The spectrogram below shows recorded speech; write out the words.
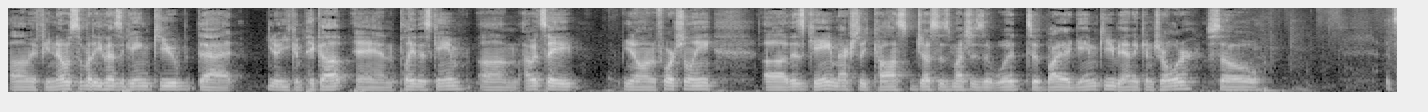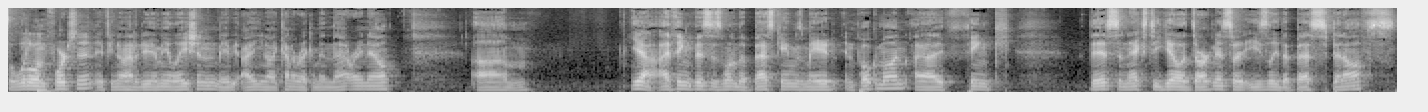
um, if you know somebody who has a GameCube that you know you can pick up and play this game, um, I would say, you know, unfortunately, uh, this game actually costs just as much as it would to buy a GameCube and a controller. So it's a little unfortunate if you know how to do emulation. Maybe I, you know, I kind of recommend that right now. Um, yeah, I think this is one of the best games made in Pokemon. I think this and XD Gale of Darkness are easily the best spin-offs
